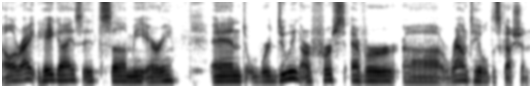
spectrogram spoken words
All right. Hey, guys, it's uh, me, Ari, and we're doing our first ever uh, roundtable discussion.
